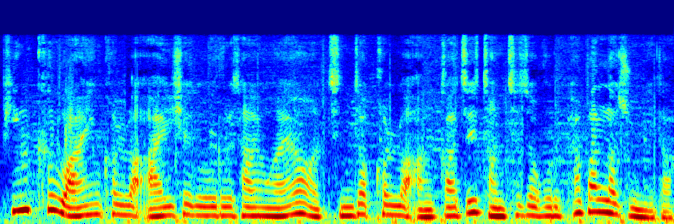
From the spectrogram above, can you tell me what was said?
핑크 와인 컬러 아이섀도우를 사용하여 진저 컬러 안까지 전체적으로 펴발라줍니다.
